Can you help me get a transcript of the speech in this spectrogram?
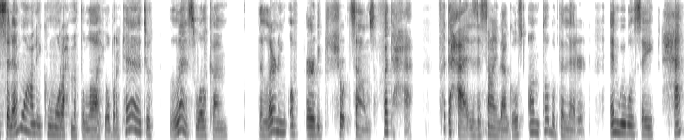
Assalamu alaikum wa rahmatullahi wa barakatuh. Let's welcome the learning of Arabic short sounds. Fataha. Fataha is the sign that goes on top of the letter. And we will say ha,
